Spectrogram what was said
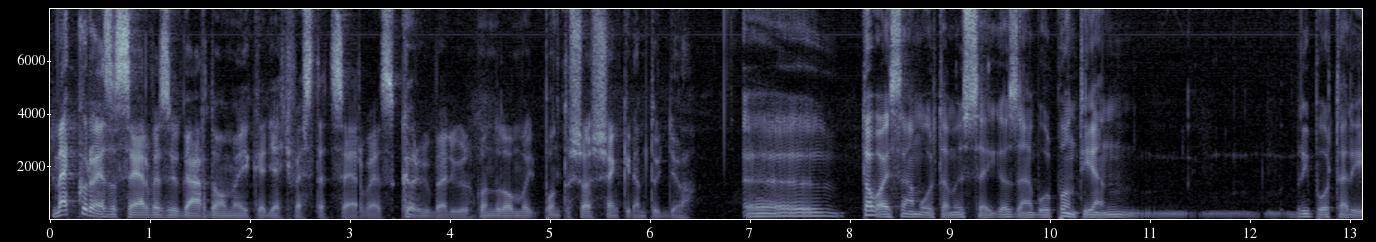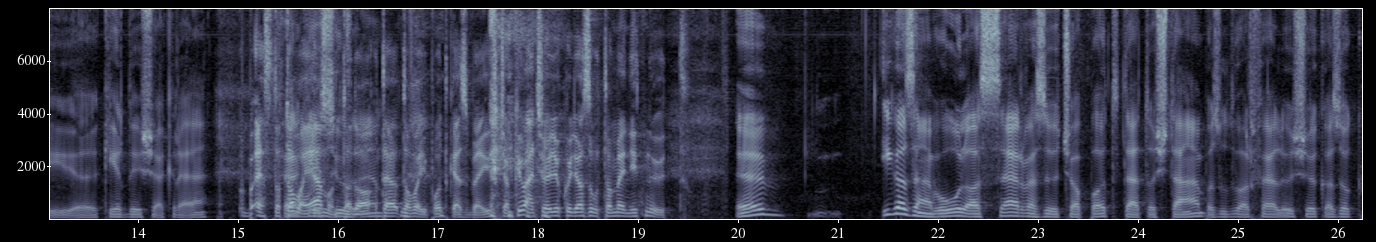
Mekkora ez a szervezőgárda, amelyik egy egyfesztet szervez? Körülbelül. Gondolom, hogy pontosan senki nem tudja. Ö, tavaly számoltam össze igazából, pont ilyen riporteri kérdésekre. Ezt a tavaly elmondtad a tavalyi podcastben is, csak kíváncsi vagyok, hogy azóta mennyit nőtt. Ö, Igazából a szervező csapat, tehát a stáb, az udvarfelelősök, azok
